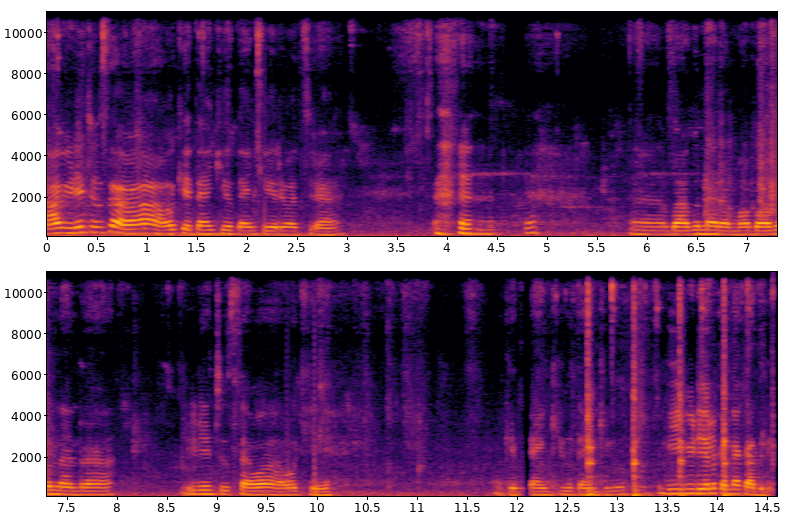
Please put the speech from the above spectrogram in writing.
నా వీడియో చూసావా? Okay thank you thank you very much రా. బాగున్నారమ్మా బాగున్నాను రా వీడియో చూసావా? Okay. Okay thank you thank you నీ వీడియోల కన్నా కదిలి.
